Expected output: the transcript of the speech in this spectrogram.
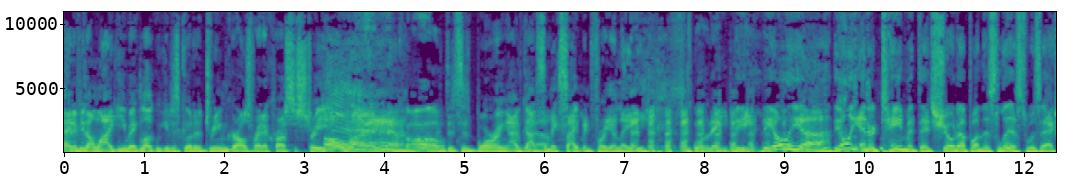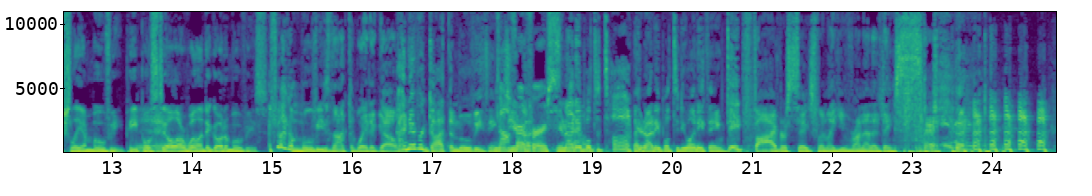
And if you don't like it, you make look, we could just go to Dream Girls right across the street. Oh, right, yeah. Oh. If this is boring. I've got some excitement for you, lady. lady. The, the only uh, the only entertainment that showed up on this list was actually a movie. People still are willing to go to movies. I feel like a movie's not the way to go. I never got the movie thing. Not you're for first, You're not no. able to talk. You're not able to do anything. Date five or six when like you've run out of things to say.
